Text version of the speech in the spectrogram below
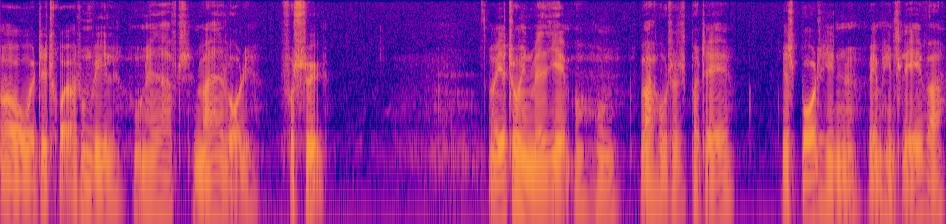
og øh, det tror jeg også, hun ville. Hun havde haft en meget alvorlig forsøg. Og jeg tog hende med hjem, og hun var hos os et par dage. Jeg spurgte hende, hvem hendes læge var.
